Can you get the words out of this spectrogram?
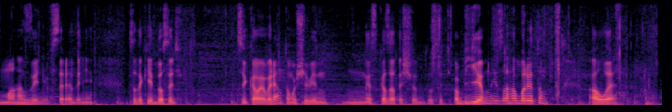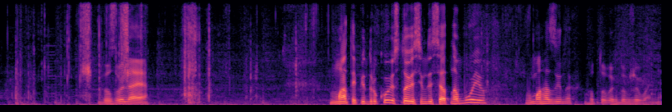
магазинів всередині. Це такий досить цікавий варіант, тому що він не сказати, що досить об'ємний за габаритом, але дозволяє мати під рукою 180 набоїв в магазинах, готових до вживання.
